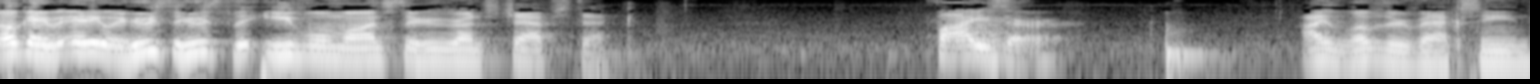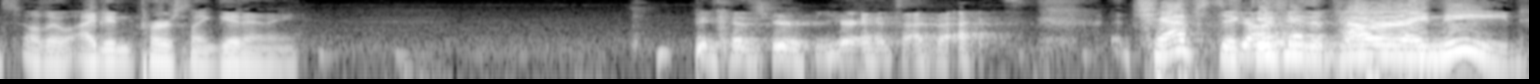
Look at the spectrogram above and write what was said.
okay, but anyway, who's the, who's the evil monster who runs chapstick? Pfizer. I love their vaccines, although I didn't personally get any. because you're you're anti-vax. Chapstick John gives me the the power I need.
